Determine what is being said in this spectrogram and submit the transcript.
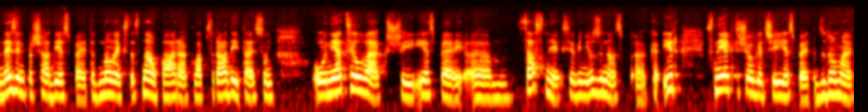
nezina par šādu iespēju, tad man liekas, tas nav pārāk labs rādītājs. Un, Un, ja cilvēks šī iespēja um, sasniegs, ja viņi uzzinās, ka ir sniegta šogad šī iespēja, tad es domāju,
